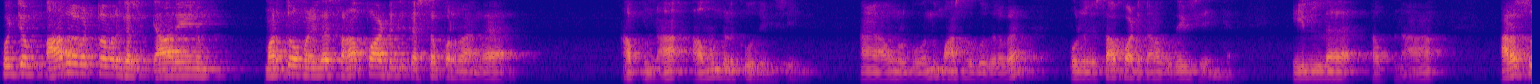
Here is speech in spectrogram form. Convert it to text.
கொஞ்சம் ஆதரவற்றவர்கள் யாரேனும் மருத்துவமனையில் சாப்பாட்டுக்கு கஷ்டப்படுறாங்க அப்படின்னா அவங்களுக்கு உதவி செய்யுங்க. அவங்களுக்கு வந்து மாதத்துக்கு ஒரு தடவை ஒரு சாப்பாட்டுக்கான உதவி செய்யுங்க. இல்லை அப்படின்னா அரசு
